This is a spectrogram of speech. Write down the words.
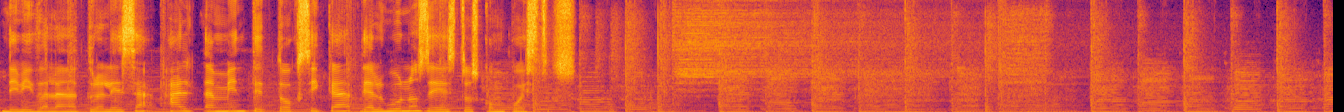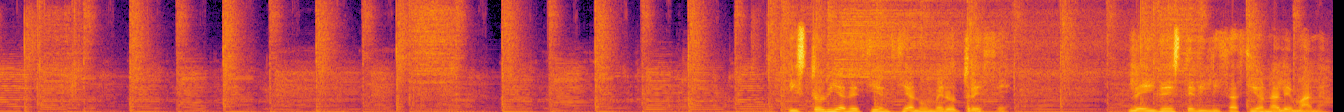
debido a la naturaleza altamente tóxica de algunos de estos compuestos. Historia de ciencia número 13. Ley de esterilización alemana.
